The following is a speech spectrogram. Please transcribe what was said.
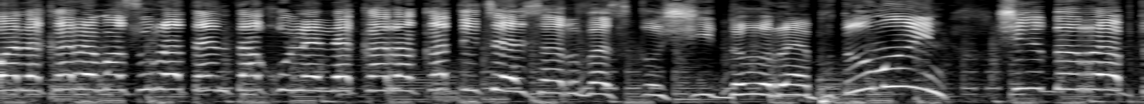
oarecare măsură, tentaculele caracatiței servesc și drept mâini și drept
